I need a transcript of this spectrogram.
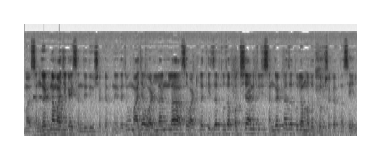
मग संघटना माझी काही संधी देऊ शकत नाही. त्याच्यामुळे माझ्या वडिलांना असं वाटलं की जर तुझा पक्ष आणि तुझी संघटना जर तुला मदत करू शकत नसेल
